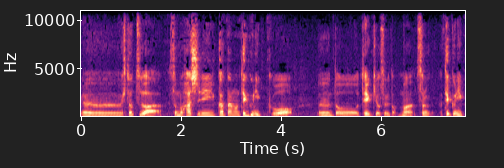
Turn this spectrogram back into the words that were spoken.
うん一つはその走り方のテクニックをうんと提供すると。まあそのテクニッ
